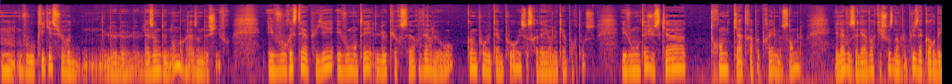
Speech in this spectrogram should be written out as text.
vous cliquez sur la zone de nombre, la zone de chiffres, et vous restez appuyé et vous montez le curseur vers le haut, comme pour le tempo, et ce sera d'ailleurs le cas pour tous, et vous montez jusqu'à 34 à peu près, il me semble. Et là, vous allez avoir quelque chose d'un peu plus accordé.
